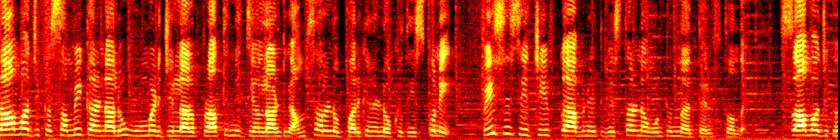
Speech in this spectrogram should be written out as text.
సామాజిక సమీకరణాలు ఉమ్మడి జిల్లాల ప్రాతినిధ్యం లాంటి అంశాలను పరిగణలోకి తీసుకుని పీసీసీ చీఫ్ కేబినెట్ విస్తరణ ఉంటుందని తెలుస్తోంది. సామాజిక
